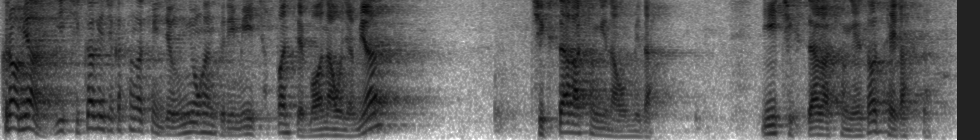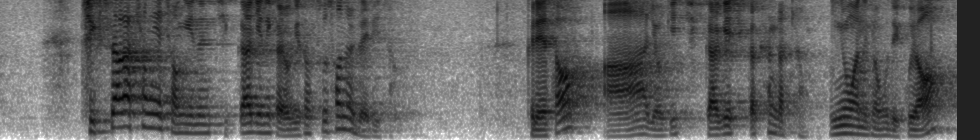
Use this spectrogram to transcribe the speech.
그러면 이 직각의 직각삼각형 이제 응용한 그림이 첫 번째 뭐 나오냐면 직사각형이 나옵니다. 이 직사각형에서 대각선. 직사각형의 정의는 직각이니까 여기서 수선을 내리죠. 그래서 아 여기 직각의 직각삼각형 응용하는 경우도 있고요.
